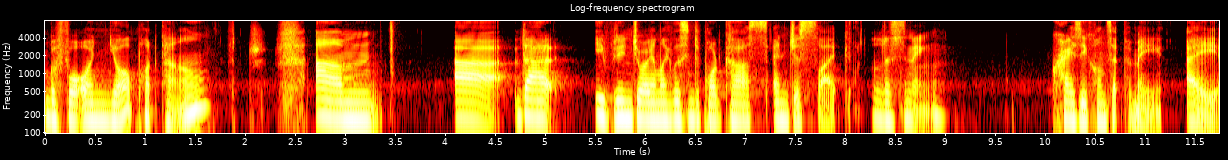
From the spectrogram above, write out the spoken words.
before on your podcast um, uh, that you've been enjoying like listening to podcasts and just like listening. crazy concept for me. A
